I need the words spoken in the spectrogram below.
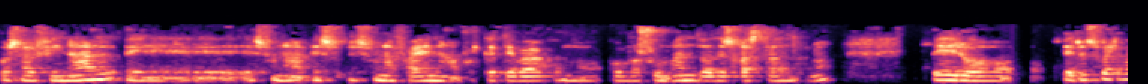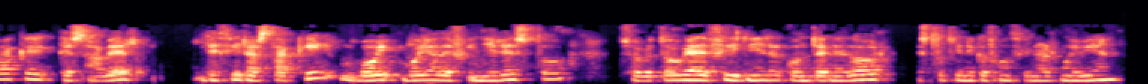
pues al final eh, es, una, es, una faena porque te va como, sumando, desgastando, ¿no? Pero, pero es verdad que, saber decir hasta aquí, voy, voy a definir esto, sobre todo voy a definir el contenedor, esto tiene que funcionar muy bien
